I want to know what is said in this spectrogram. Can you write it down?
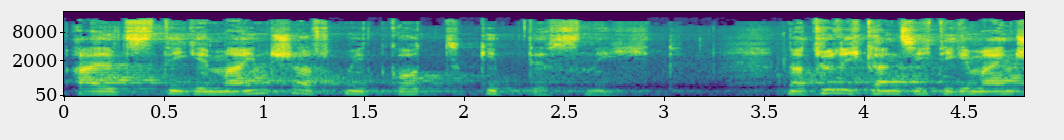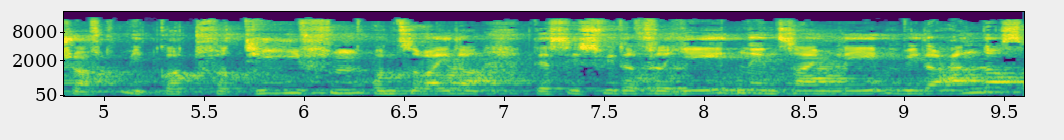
als die Gemeinschaft mit Gott gibt es nicht. Natürlich kann sich die Gemeinschaft mit Gott vertiefen und so weiter. Das ist wieder für jeden in seinem Leben wieder anders.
